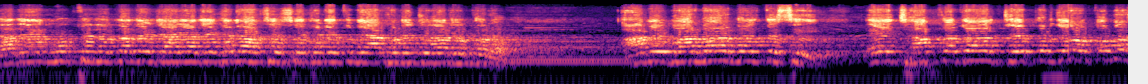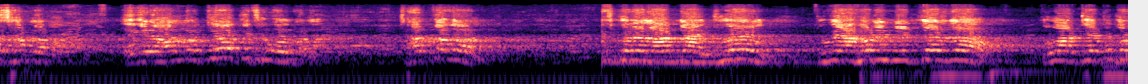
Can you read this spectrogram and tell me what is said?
তাদের মুক্তিযোদ্ধাদের জায়গা যেখানে আছে, সেখানে তুমি এখনই যোগাযোগ করো। আমি বারবার বলতেছি, এই ছাত্র দল যে পর্যন্ত তোমরা সামলাবা, এখানে অন্য কেউ কিছু বলবে না। ছাত্রদল, কিছু করে লাভ নাই। জুয়েল, তুমি এখনই নির্দেশ দাও, তোমার যেটুকু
